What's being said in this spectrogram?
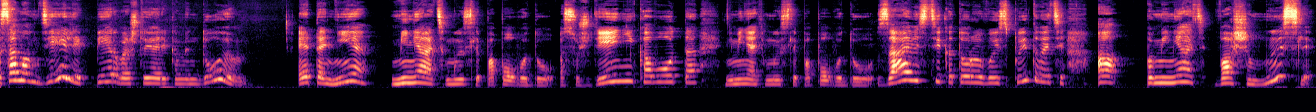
самом деле, первое, что я рекомендую, это не менять мысли по поводу осуждений кого-то, не менять мысли по поводу зависти, которую вы испытываете, а поменять ваши мысли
